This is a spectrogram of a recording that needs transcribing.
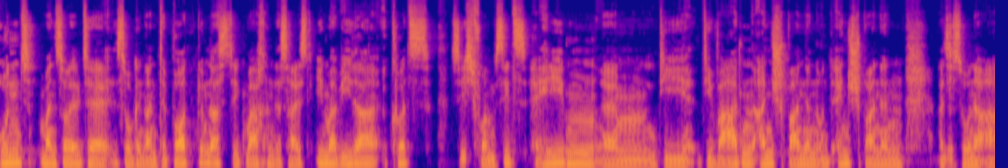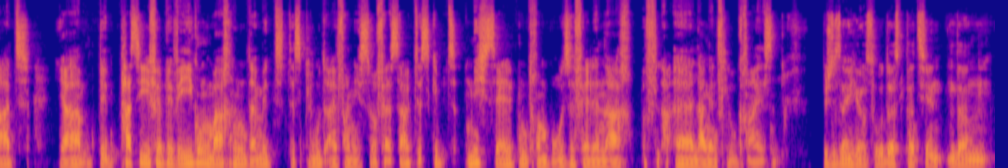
Und man sollte sogenannte Bordgymnastik machen, das heißt immer wieder kurz sich vom Sitz erheben, ähm, die, die Waden anspannen und entspannen, also so eine Art ja, be passive Bewegung machen, damit das Blut einfach nicht so versagt. Es gibt nicht selten Thrombosefälle nach äh, langen Flugreisen. Ist es eigentlich auch so, dass Patienten dann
